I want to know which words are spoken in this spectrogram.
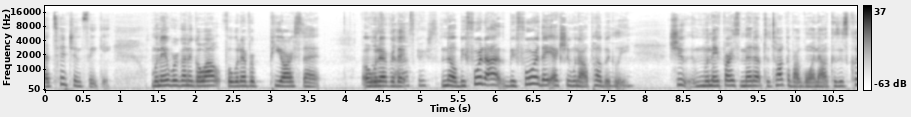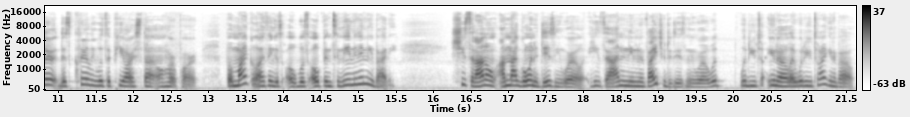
attention seeking. When they were going to go out for whatever PR stunt or Was whatever the they Oscars? No, before the before they actually went out publicly. Mm-hmm. She when they first met up to talk about going out because it's clear this clearly was a PR stunt on her part. But Michael, I think, is was open to meeting anybody. She said, "I don't. I'm not going to Disney World." He said, "I didn't even invite you to Disney World. What? What do you? Ta- you know, like what are you talking about?"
